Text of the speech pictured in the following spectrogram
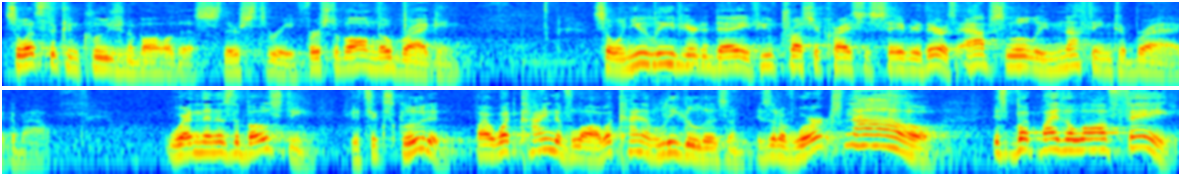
So, what's the conclusion of all of this? There's three. First of all, no bragging. So, when you leave here today, if you've trusted Christ as Savior, there is absolutely nothing to brag about. When then is the boasting? It's excluded. By what kind of law? What kind of legalism? Is it of works? No. It's but by the law of faith.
